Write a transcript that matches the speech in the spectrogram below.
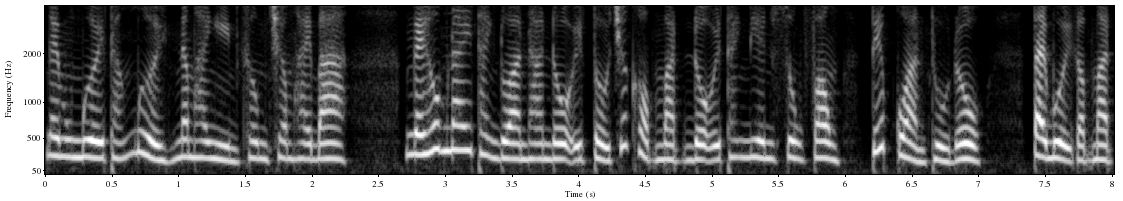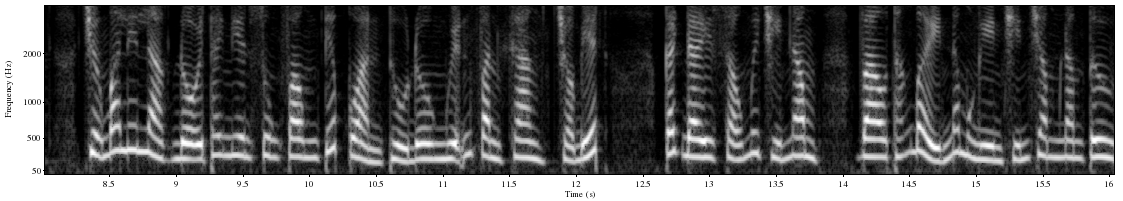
ngày 10 tháng 10 năm 2023, ngày hôm nay Thành đoàn Hà Nội tổ chức họp mặt đội thanh niên sung phong tiếp quản thủ đô. Tại buổi gặp mặt, trưởng ban liên lạc đội thanh niên sung phong tiếp quản thủ đô Nguyễn Văn Khang cho biết, cách đây 69 năm, vào tháng 7 năm 1954,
